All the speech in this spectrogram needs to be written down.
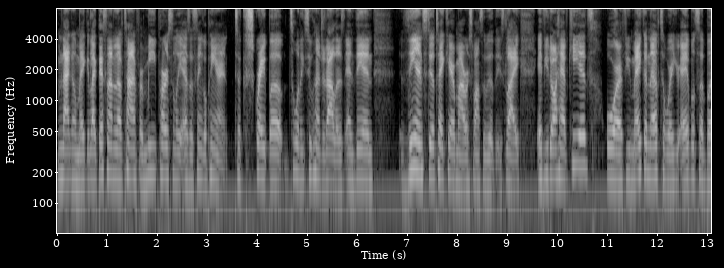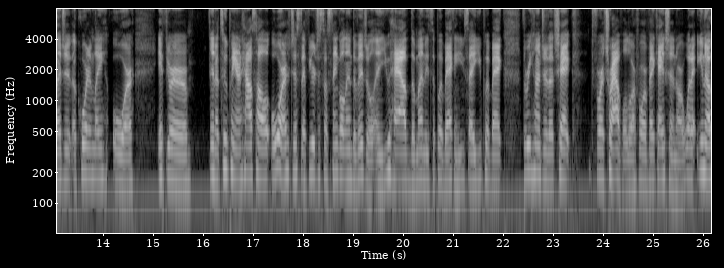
I'm not gonna make it. Like that's not enough time for me personally as a single parent to scrape up twenty two hundred dollars and then then still take care of my responsibilities. Like if you don't have kids or if you make enough to where you're able to budget accordingly or if you're in a two parent household or just if you're just a single individual and you have the money to put back and you say you put back 300 a check for a travel or for a vacation or what you know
